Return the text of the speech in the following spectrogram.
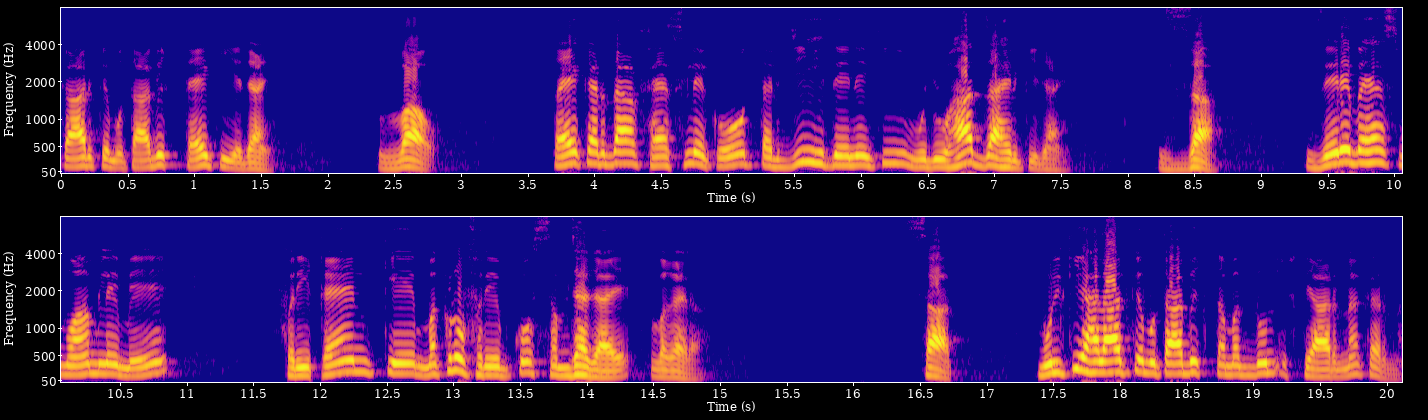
کار کے مطابق طے کیے جائیں۔ واؤ، طے کردہ فیصلے کو ترجیح دینے کی وجوہات ظاہر کی جائیں۔ زا زیر بحث معاملے میں فریقین کے مکر و فریب کو سمجھا جائے وغیرہ۔ سات، ملکی حالات کے مطابق تمدن اختیار نہ کرنا۔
